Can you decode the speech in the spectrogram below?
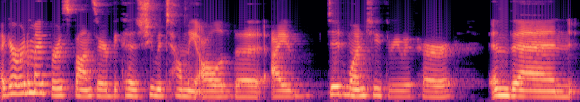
I got rid of my first sponsor because she would tell me all of the. I did one, two, three with her, and then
